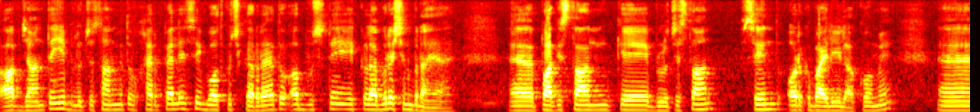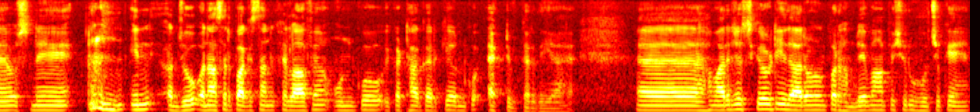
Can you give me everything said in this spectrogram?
आप जानते ही बलूचिस्तान में तो खैर पहले से ही बहुत कुछ कर रहा है तो अब उसने एक कोलेबोरेशन बनाया है। पाकिस्तान के बलूचिस्तान सिंध और कबायली इलाकों में उसने इन जो अनासर पाकिस्तान के ख़िलाफ़ हैं उनको इकट्ठा करके उनको एक्टिव कर दिया है। आ, हमारे जो सिक्योरिटी इदारों पर हमले वहाँ पे शुरू हो चुके हैं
